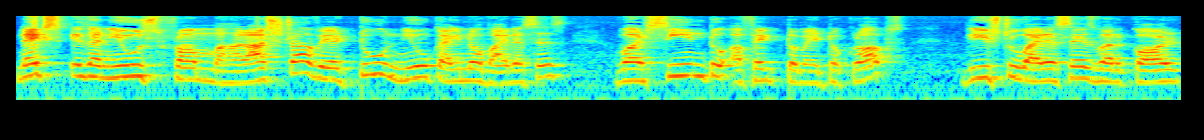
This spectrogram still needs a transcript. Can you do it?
Next is the news from Maharashtra where two new kind of viruses were seen to affect tomato crops. These two viruses were called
